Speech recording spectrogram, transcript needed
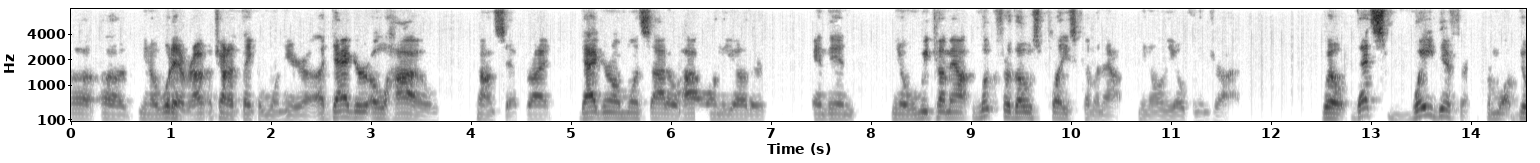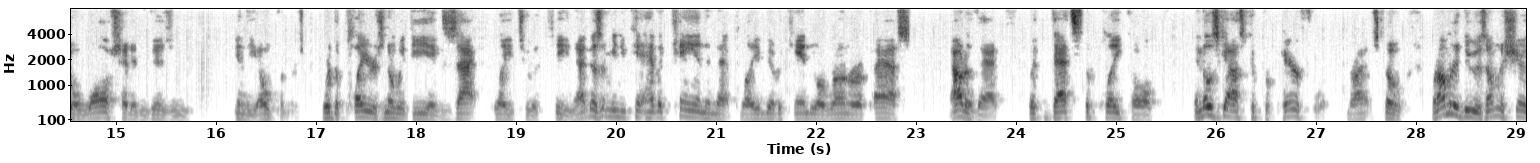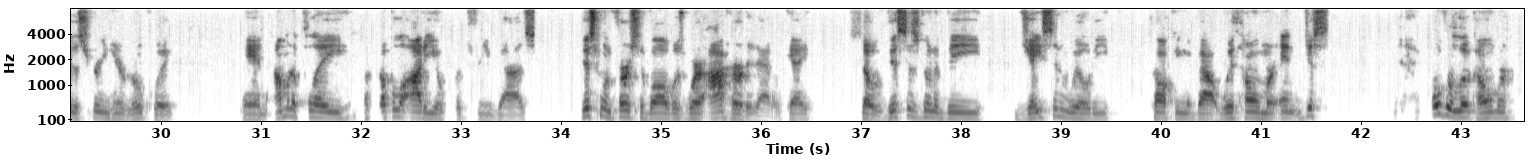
uh, uh, you know, whatever. I'm trying to think of one here. A dagger Ohio concept, right? Dagger on one side, Ohio on the other, and then you know, when we come out, look for those plays coming out, you know, on the opening drive. Well, that's way different from what Bill Walsh had envisioned in the openers, where the players know the exact play to a T. Now, that doesn't mean you can't have a can in that play, be able to can do a run or a pass out of that, but that's the play call. And those guys could prepare for it, right? So, what I'm going to do is I'm going to share the screen here real quick, and I'm going to play a couple of audio clips for you guys. This one, first of all, was where I heard it at, okay? So this is going to be Jason Wilde talking about with Homer and just overlook Homer.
